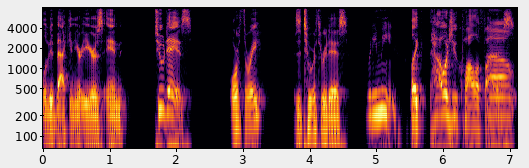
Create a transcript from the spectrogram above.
We'll be back in your ears in two days or three. Is it two or three days? What do you mean? Like, how would you qualify this? Oh,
